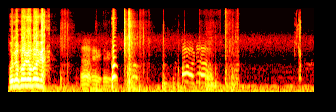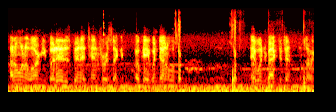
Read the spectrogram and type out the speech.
Booga booga booga! Oh, hey, there you go. Oh no! I don't want to alarm you, but it has been at 10 for a second. Okay, it went down a little bit. It went back to 10. I'm sorry.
